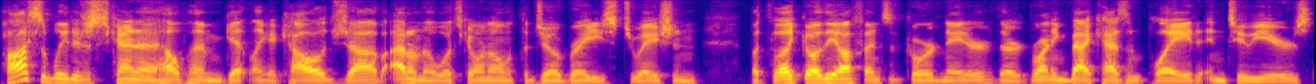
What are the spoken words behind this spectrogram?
possibly to just kind of help him get like a college job. I don't know what's going on with the Joe Brady situation, but they let go of the offensive coordinator. Their running back hasn't played in two years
